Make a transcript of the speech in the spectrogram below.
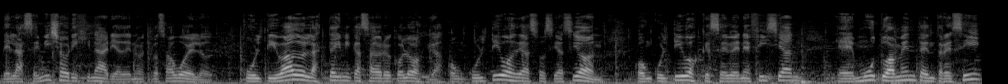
de la semilla originaria de nuestros abuelos, cultivado en las técnicas agroecológicas, con cultivos de asociación, con cultivos que se benefician eh, mutuamente entre sí,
